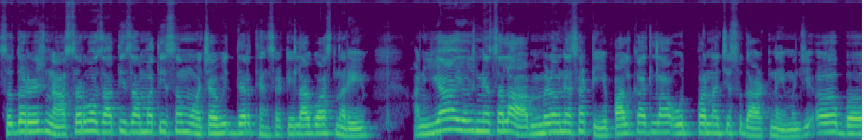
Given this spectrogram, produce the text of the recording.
सदर योजना सर्व जाती जमाती समूहाच्या विद्यार्थ्यांसाठी लागू असणारी आणि या योजनेचा लाभ मिळवण्यासाठी पालकाला उत्पन्नाची सुद्धा अट नाही म्हणजे अ ब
